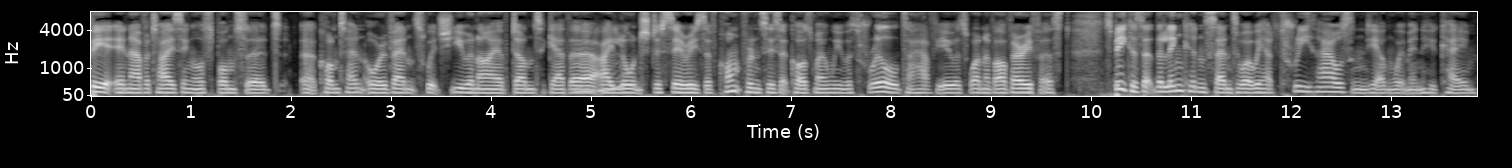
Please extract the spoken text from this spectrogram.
be it in advertising or sponsored uh, content or events, which you and I have done together. Mm-hmm. I launched a series of conferences at Cosmo, and we were thrilled to have you as one of our very first speakers at the Lincoln Center, where we had 3,000 young women who came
